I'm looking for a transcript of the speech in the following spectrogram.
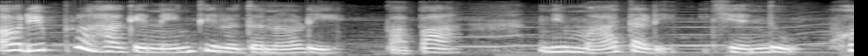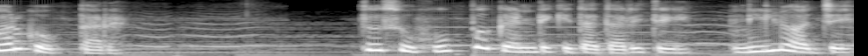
ಅವರಿಬ್ರು ಹಾಗೆ ನಿಂತಿರೋದ ನೋಡಿ ಪಾಪ ನೀವು ಮಾತಾಡಿ ಎಂದು ಹೊರಗೋಗ್ತಾರೆ. ತುಸು ಉಪ್ಪು ಗಂಟೆಗಿದ್ದ ದರಿದ್ರಿ, ನಿಲ್ಲು ಅಜ್ಜಿ.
